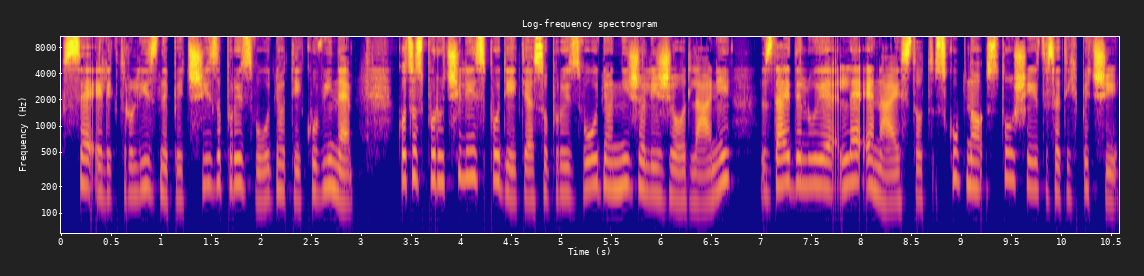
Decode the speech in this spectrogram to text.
vse elektrolizne peči za proizvodnjo te kovine. Kot so sporočili iz podjetja, so proizvodnjo nižali že od lani, zdaj deluje le 11 od skupno 160 peči.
